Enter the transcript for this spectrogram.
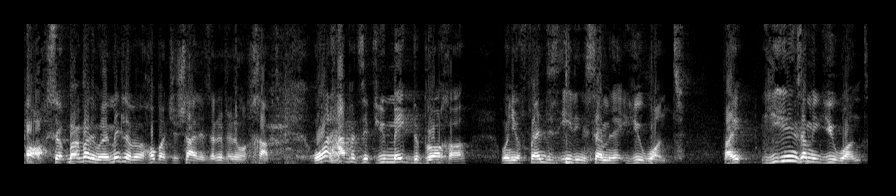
Oh, so by, the way, in the middle of a whole bunch of shilas, I don't know if anyone chapped. What happens if you make the bracha when your friend is eating something that you want? Right? You're eating something you want,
